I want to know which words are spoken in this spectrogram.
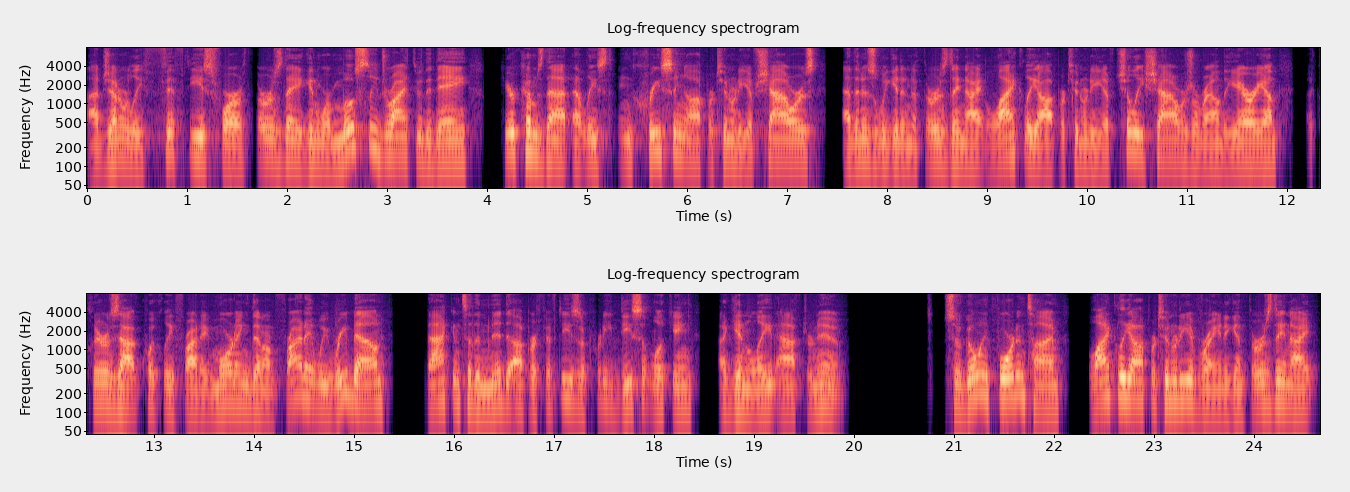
Uh, generally 50s for our Thursday. Again, we're mostly dry through the day. Here comes that at least increasing opportunity of showers. And then as we get into Thursday night, likely opportunity of chilly showers around the area. It clears out quickly Friday morning. Then on Friday, we rebound back into the mid to upper 50s, a pretty decent looking, again, late afternoon. So going forward in time, likely opportunity of rain again Thursday night,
